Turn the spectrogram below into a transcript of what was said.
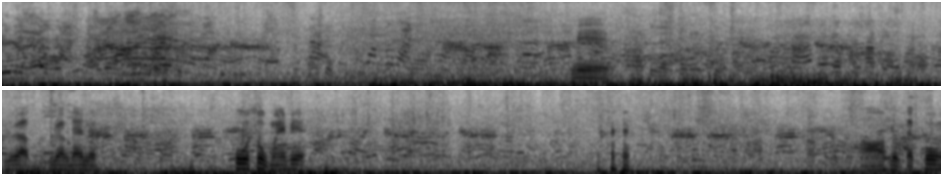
รู้แล้ว มี ห้าตัวกุ้งสุกก็คือห้าตัว เลือกเลือกได้เลย ปูสุกไหมพี่ อ๋อ สุกแต่กุ้ง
